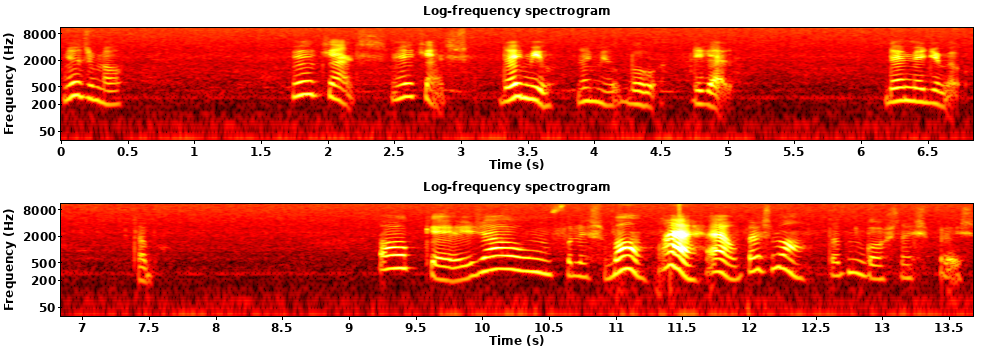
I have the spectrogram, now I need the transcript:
Mil de mel. Mil quinhentos. Mil quinhentos. Dois mil. Dois mil. Boa. Obrigada. Dois mil de mel. Tá bom. Ok. Já um preço bom? É, é um preço bom. Todo mundo gosta desse preço.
